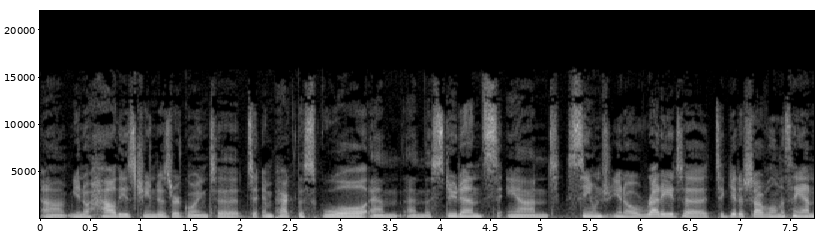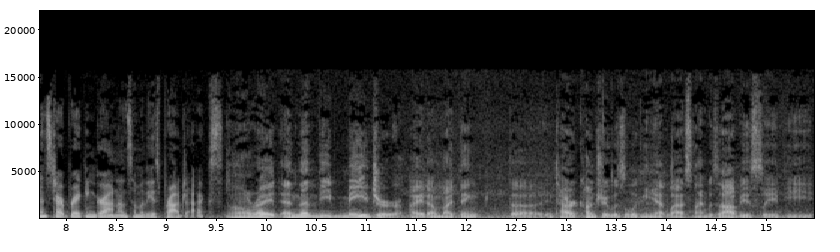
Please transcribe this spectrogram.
um, you know how these changes are going to to impact the school and and the students and seemed you know ready to to get a shovel in his hand and start breaking ground on some of these projects. All right, and then the major item I think the entire country was looking at last night was obviously the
